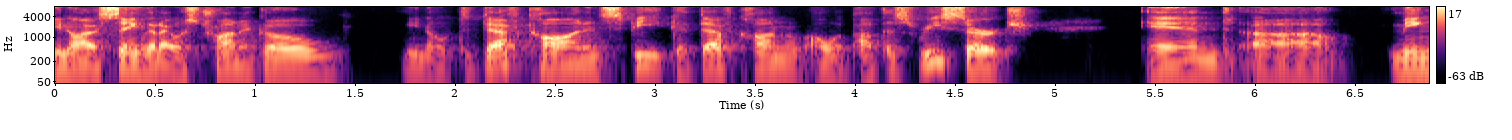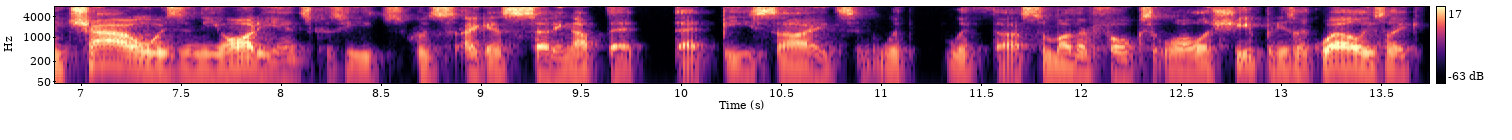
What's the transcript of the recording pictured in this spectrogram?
you know, I was saying that I was trying to go, you know, to DEF CON and speak at DEF CON all about this research. And uh, Ming Chow was in the audience because he was, I guess, setting up that that B sides and with with uh, some other folks at Wall of Sheep. And he's like, "Well, he's like,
